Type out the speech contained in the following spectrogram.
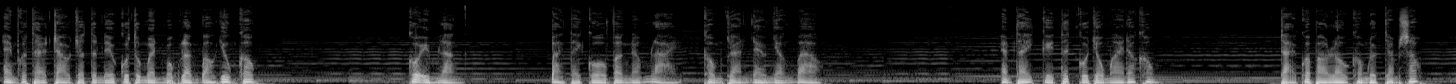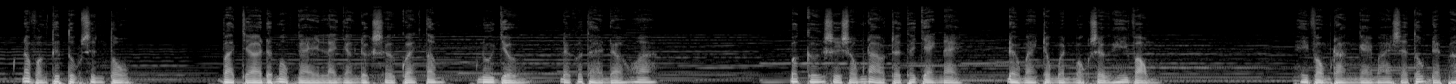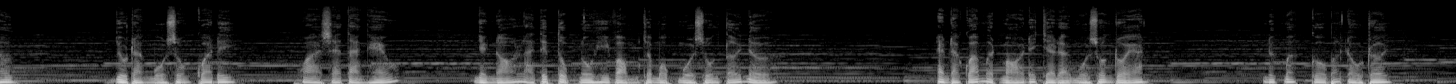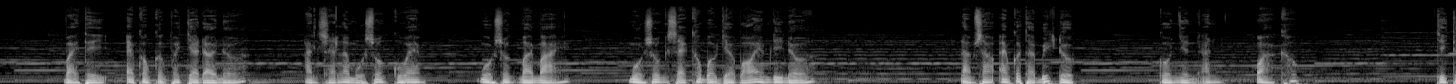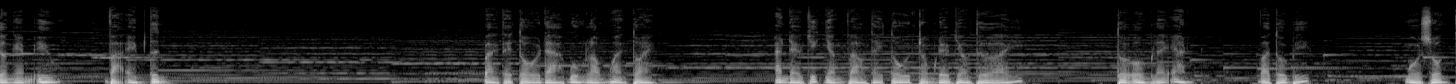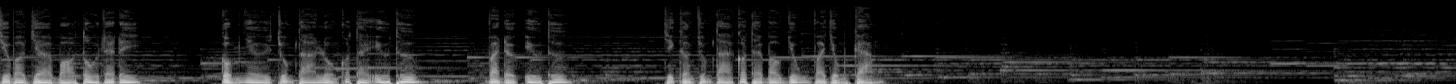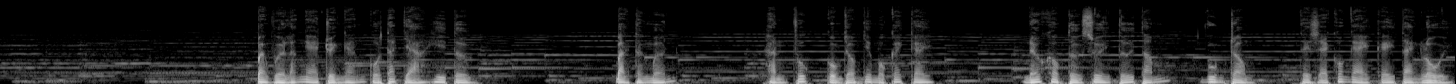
em có thể trao cho tình yêu của tụi mình một lần bao dung không? Cô im lặng. Bàn tay cô vẫn nắm lại, không cho anh đeo nhẫn vào. Em thấy kỳ tích của chậu mai đó không? Trải qua bao lâu không được chăm sóc, nó vẫn tiếp tục sinh tồn và chờ đến một ngày lại nhận được sự quan tâm, nuôi dưỡng để có thể nở hoa. Bất cứ sự sống nào trên thế gian này đều mang trong mình một sự hy vọng. Hy vọng rằng ngày mai sẽ tốt đẹp hơn. Dù rằng mùa xuân qua đi, hoa sẽ tàn héo, nhưng nó lại tiếp tục nuôi hy vọng cho một mùa xuân tới nữa. Em đã quá mệt mỏi để chờ đợi mùa xuân rồi anh. Nước mắt cô bắt đầu rơi. Vậy thì em không cần phải chờ đợi nữa. Anh sẽ là mùa xuân của em. Mùa xuân mãi mãi. Mùa xuân sẽ không bao giờ bỏ em đi nữa. Làm sao em có thể biết được? Cô nhìn anh, òa khóc. Chỉ cần em yêu và em tin. Bàn tay tôi đã buông lỏng hoàn toàn. Anh đeo chiếc nhẫn vào tay tôi trong đêm giao thừa ấy. Tôi ôm lấy anh, và tôi biết, mùa xuân chưa bao giờ bỏ tôi ra đi. Cũng như chúng ta luôn có thể yêu thương, và được yêu thương. Chỉ cần chúng ta có thể bao dung và dũng cảm. Bạn vừa lắng nghe truyện ngắn của tác giả hy tường bạn thân mến, hạnh phúc cũng giống như một cái cây. Nếu không thường xuyên tưới tắm, vuông trồng, thì sẽ có ngày cây tàn lụi.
